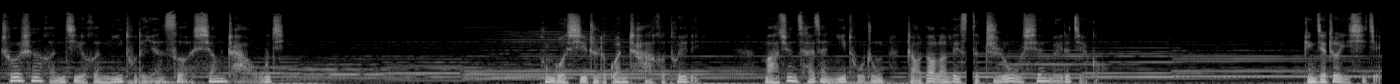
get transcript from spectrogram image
车身痕迹和泥土的颜色相差无几。通过细致的观察和推理，马俊才在泥土中找到了类似植物纤维的结构。凭借这一细节。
